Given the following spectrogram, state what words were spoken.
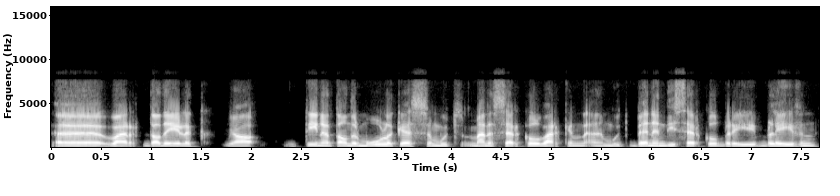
uh, waar dat eigenlijk ja, het een en het ander mogelijk is. Je moet met een cirkel werken en moet binnen die cirkel blijven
